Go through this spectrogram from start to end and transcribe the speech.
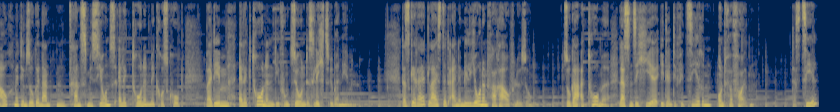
Auch mit dem sogenannten Transmissionselektronenmikroskop, bei dem Elektronen die Funktion des Lichts übernehmen. Das Gerät leistet eine millionenfache Auflösung. Sogar Atome lassen sich hier identifizieren und verfolgen. Das Ziel?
